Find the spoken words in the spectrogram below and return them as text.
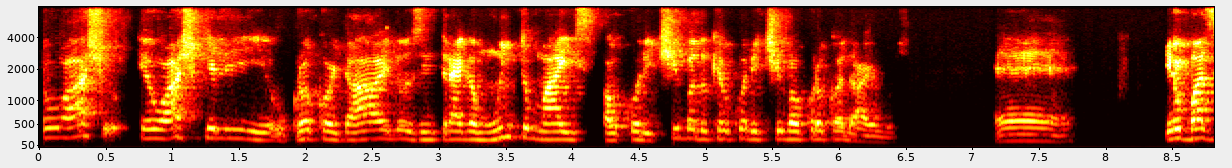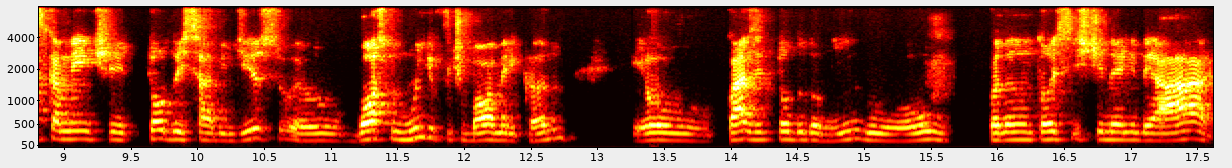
Eu acho, eu acho que ele, o Crocodiles entrega muito mais ao Coritiba do que o Coritiba ao Crocodiles. É, eu, basicamente, todos sabem disso. Eu gosto muito de futebol americano. Eu, quase todo domingo, ou quando eu não estou assistindo NBA,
